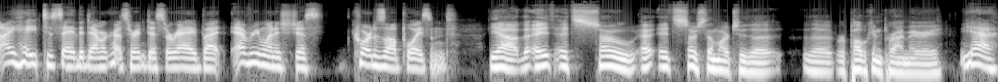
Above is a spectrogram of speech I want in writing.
I hate to say the Democrats are in disarray, but everyone is just cortisol poisoned. Yeah, it, it's so uh, it's so similar to the the Republican primary. Yeah.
